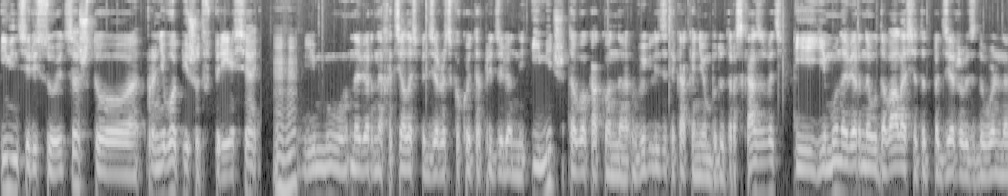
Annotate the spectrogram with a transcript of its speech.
им интересуется, что про него пишут в прессе. Угу. Ему, наверное, хотелось поддерживать какой-то определенный имидж того, как он выглядит и как о нем будут рассказывать. И ему, наверное, удавалось этот поддерживать довольно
